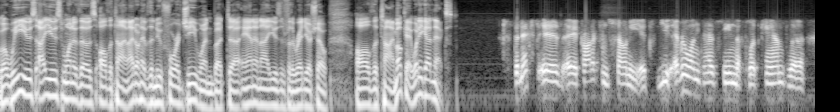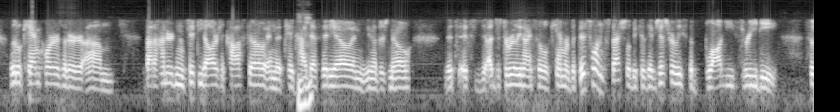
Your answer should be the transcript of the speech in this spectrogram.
Well, we use I use one of those all the time. I don't have the new 4G one, but uh, Anna and I use it for the radio show all the time. Okay, what do you got next? The next is a product from Sony. It's you, everyone has seen the flip cams, the little camcorders that are um, about $150 at Costco, and that take high def video. And you know, there's no, it's it's uh, just a really nice little camera. But this one's special because they've just released the Bloggie 3D. So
